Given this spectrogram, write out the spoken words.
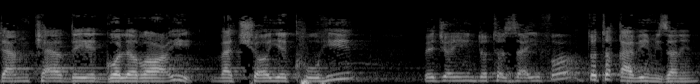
دم کرده گل راعی و چای کوهی به جای این دوتا ضعیفا دوتا قوی می‌زنیم.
